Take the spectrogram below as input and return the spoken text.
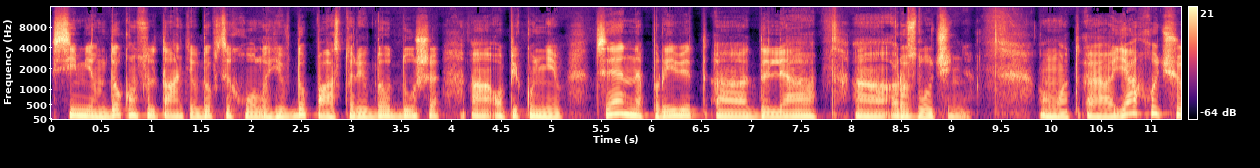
сім'ям, до консультантів, до психологів, до пасторів, до душі опікунів. Це не привід для розлучення. От. Я хочу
